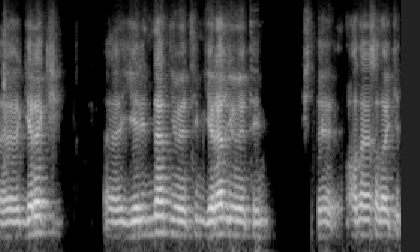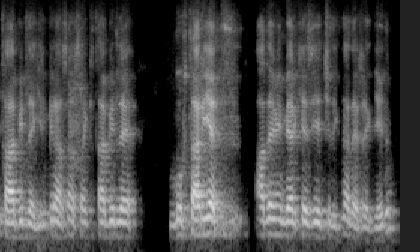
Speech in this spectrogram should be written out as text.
E, gerek e, yerinden yönetim, yerel yönetim, işte anayasadaki tabirle, 21 anayasadaki tabirle muhtariyet, ademi merkeziyetçilik ne dersek diyelim,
